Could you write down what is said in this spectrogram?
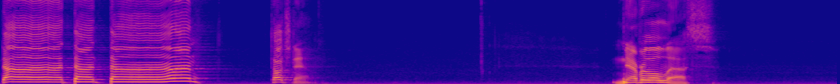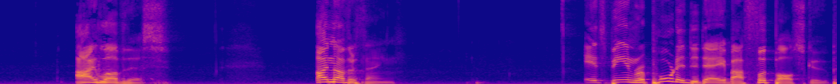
dun dun dun, touchdown. Nevertheless, I love this. Another thing. It's being reported today by Football Scoop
